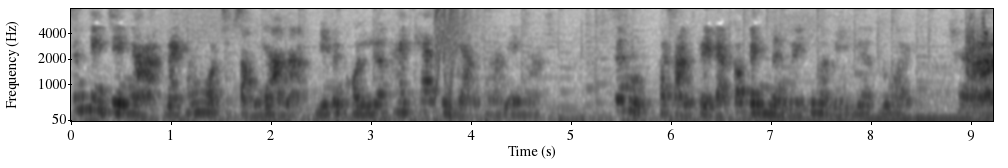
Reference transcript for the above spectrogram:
ซึ่งจริงๆอะในทั้งหมด 12 อย่างอะมีเป็นคนเลือกให้แค่สี่อย่างเท่านั้นเองนะ ซึ่งภาษาอังกฤษอะก็เป็นหนึ่งในที่มันมีเลือกด้วย ใช่อ่า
